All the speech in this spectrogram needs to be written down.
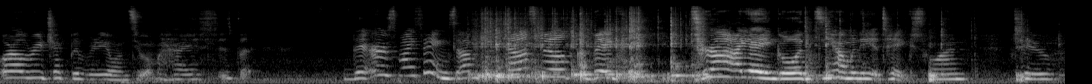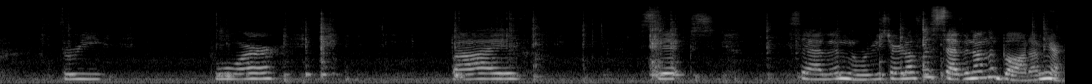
Or I'll recheck the video and see what my highest is. But there's my things. Um, now let's build a big triangle and see how many it takes. One, two, three, four, five, six, seven. We're gonna start off with seven on the bottom. Here,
